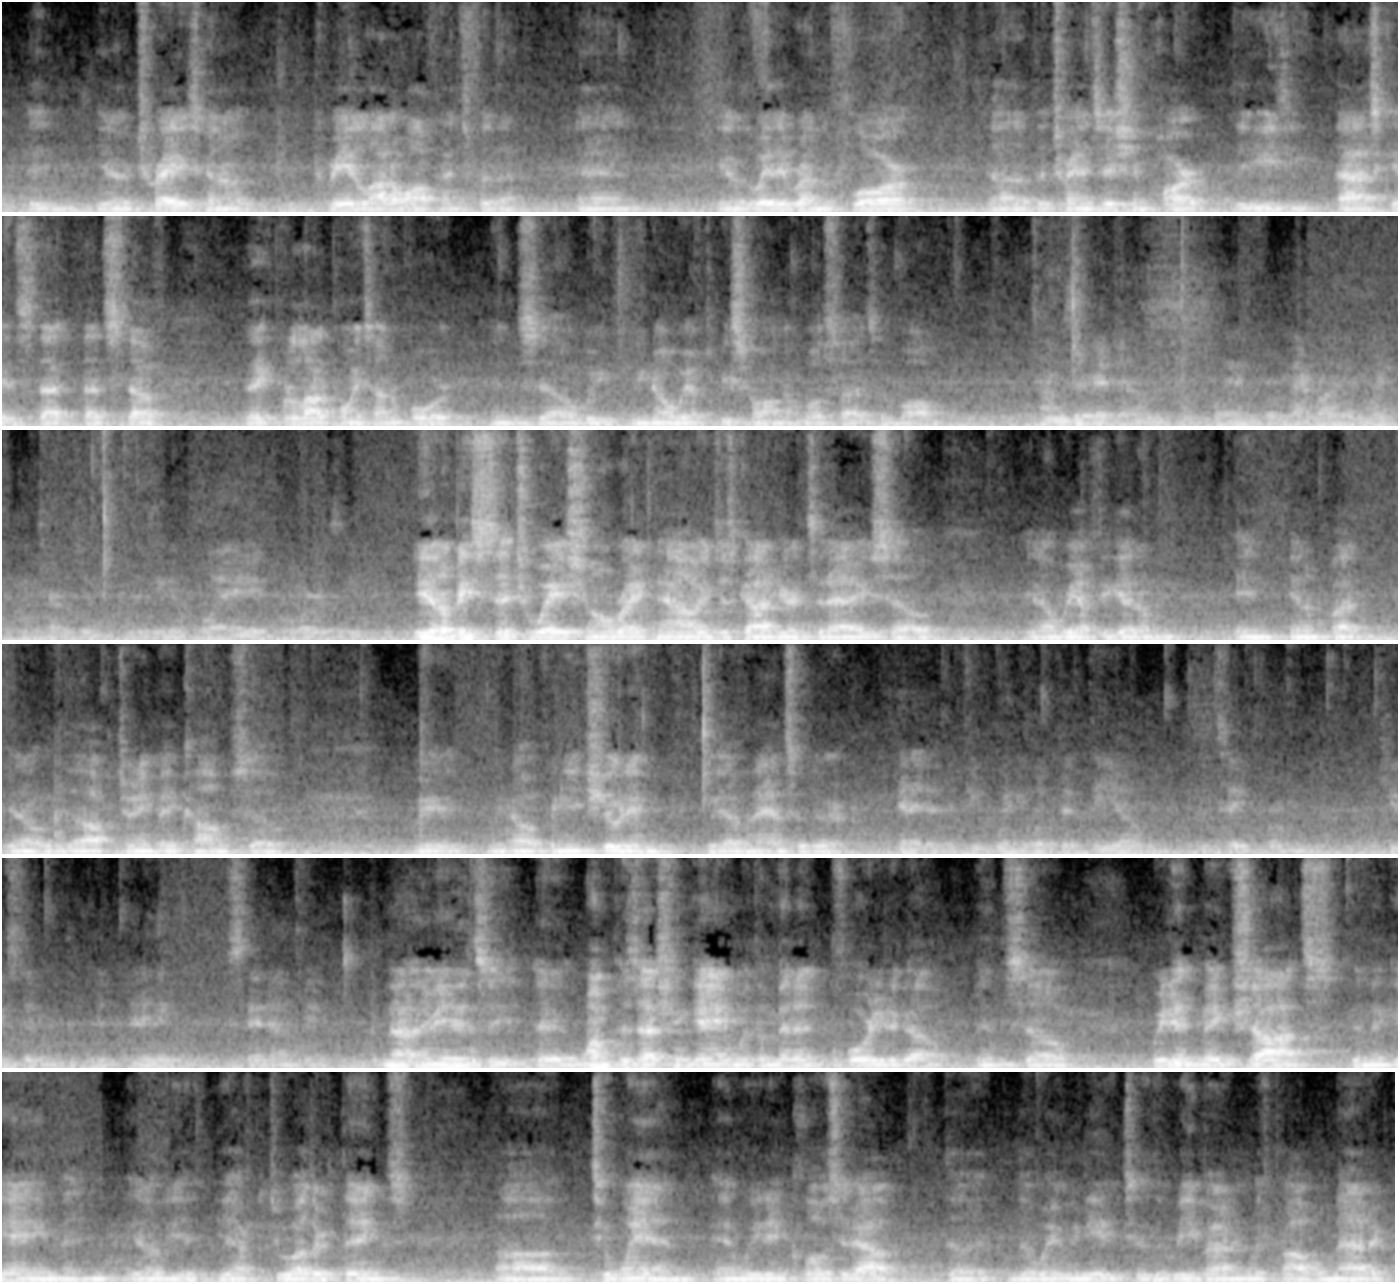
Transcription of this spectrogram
you know, Trae's gonna create a lot of offense for them, and, you know, the way they run the floor, uh, the transition part, the easy baskets, that, that stuff, they put a lot of points on the board, and so we, we know we have to be strong on both sides of the ball. Tom, is there a, um, a plan for Matt Ryan, like, in terms of, is he gonna play, or is he? It'll be situational right now. He just got here today, so, you know, we have to get him in, in, but, you know, the opportunity may come, so we, we know if we need shooting, we have an answer there. And if you, when you looked at the, um, the tape anything stand out to you? No, I mean, it's a, a one possession game with a minute forty to go, and so we didn't make shots in the game, and, you know, you, you have to do other things, uh, to win, and we didn't close it out the, the way we needed to. The rebounding was problematic,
